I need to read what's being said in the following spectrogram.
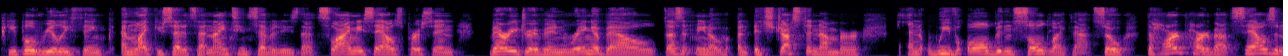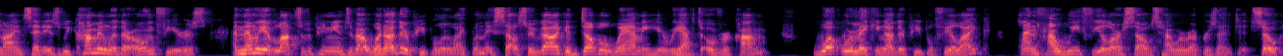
people really think, and like you said, it's that 1970s, that slimy salesperson very driven, ring a bell, doesn't, you know, it's just a number. And we've all been sold like that. So the hard part about sales and mindset is we come in with our own fears. And then we have lots of opinions about what other people are like when they sell. So we've got like a double whammy here we have to overcome what we're making other people feel like and how we feel ourselves, how we're represented. So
